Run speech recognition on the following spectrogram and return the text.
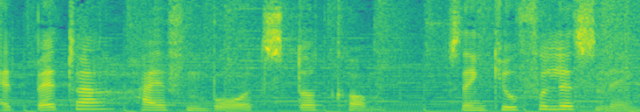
at better-boards.com. Thank you for listening.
